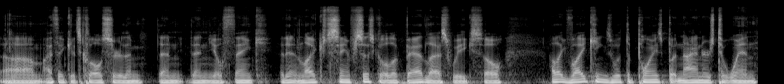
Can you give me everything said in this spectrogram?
Um, I think it's closer than, than than you'll think. I didn't like San Francisco look bad last week, so I like Vikings with the points, but Niners to win.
